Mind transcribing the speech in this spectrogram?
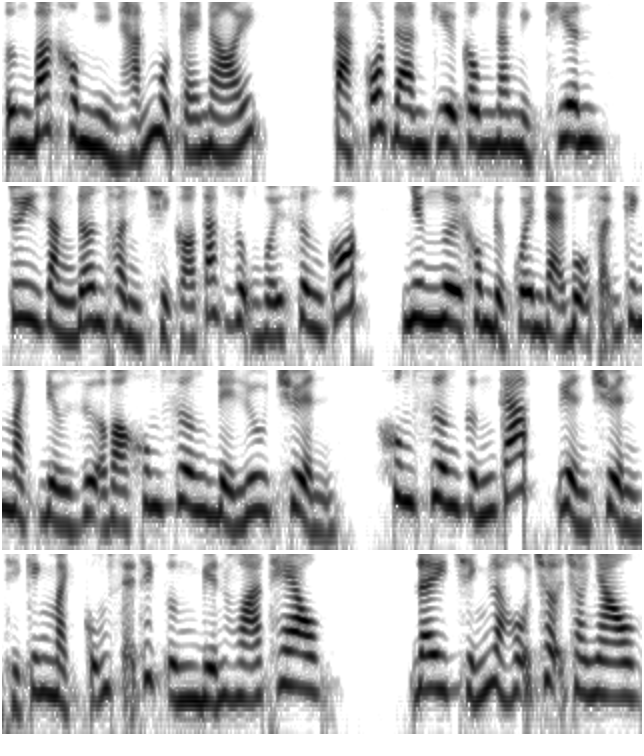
Ưng bác không nhìn hắn một cái nói. Tạc cốt đan kia công năng nghịch thiên, tuy rằng đơn thuần chỉ có tác dụng với xương cốt, nhưng ngươi không được quên đại bộ phận kinh mạch đều dựa vào khung xương để lưu chuyển, khung xương cứng cáp, uyển chuyển thì kinh mạch cũng sẽ thích ứng biến hóa theo. Đây chính là hỗ trợ cho nhau.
